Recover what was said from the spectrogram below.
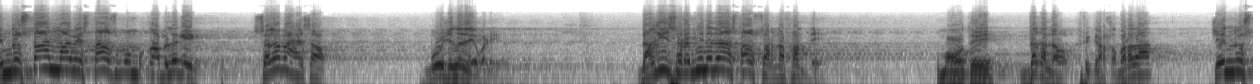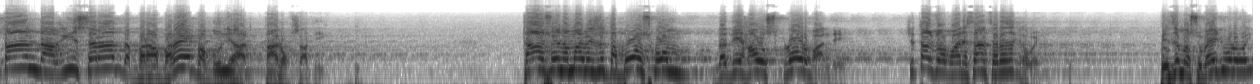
هندستان ما به ستاسو په مقابله کې سلام حساب بوج نه دی وړي داغي سره مين ده ستاسو سره نفرت دی ما ته دغه دا فکر خبره ده چې هندستان داغي سره د برابرۍ په بنیاد تعلق ساتي تاسو نه ما وی زه تپوس کوم د دې هاوس فلور باندې چې تاسو افغانستان سره څه کوئ پنځمه صوبه یې جوړوئ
